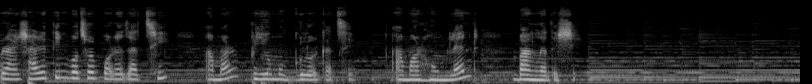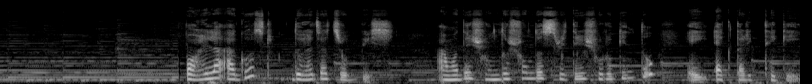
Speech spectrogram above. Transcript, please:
প্রায় সাড়ে তিন বছর পরে যাচ্ছি আমার প্রিয় মুখগুলোর কাছে, আমার হোমল্যান্ড বাংলাদেশে। পহেলা আগস্ট দু হাজার চব্বিশ, আমাদের সুন্দর সুন্দর স্মৃতির শুরু কিন্তু এই এক তারিখ থেকেই।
